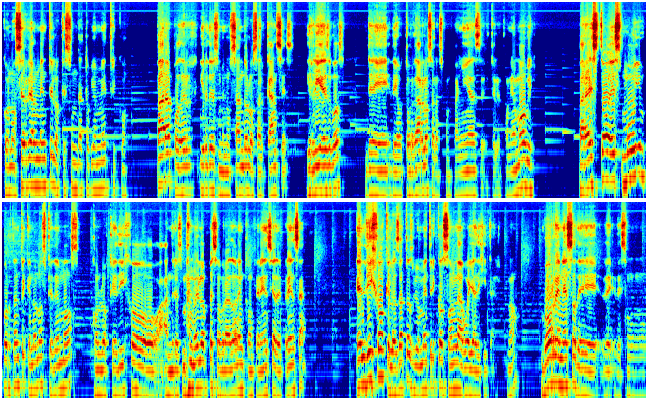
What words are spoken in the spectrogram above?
conocer realmente lo que es un dato biométrico para poder ir desmenuzando los alcances y riesgos de, otorgarlos a las compañías de telefonía móvil. Para esto es muy importante que no nos quedemos con lo que dijo Andrés Manuel López Obrador en conferencia de prensa. Él dijo que los datos biométricos son la huella digital, ¿no? Borren eso de su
